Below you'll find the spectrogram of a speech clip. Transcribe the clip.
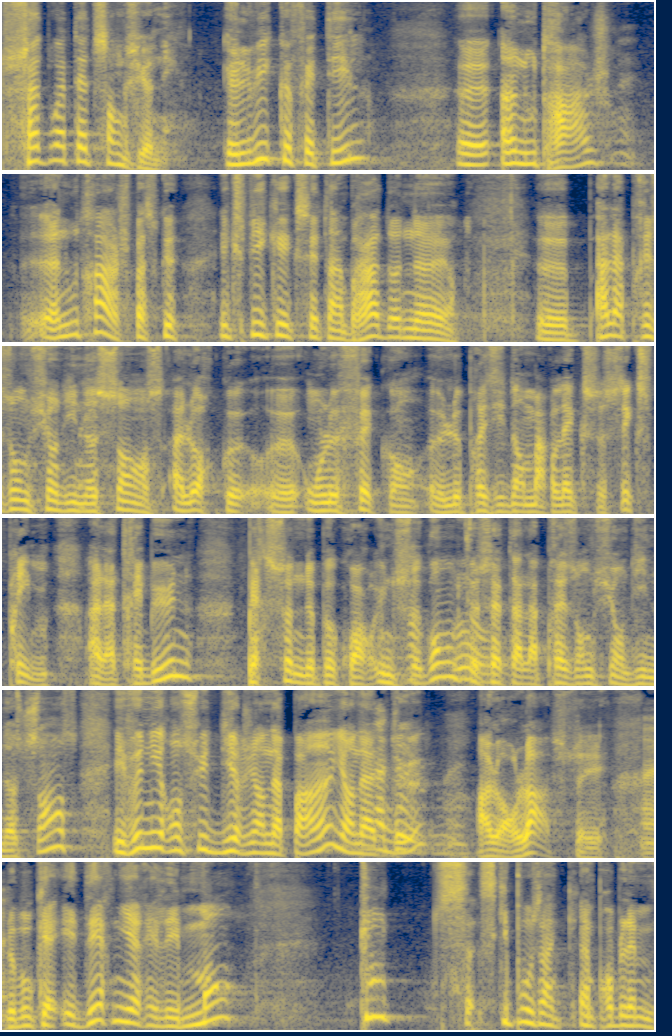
Ça doit être sanctionné. Et lui, que fait-il? Euh, Un outrage. Un outrage, parce que expliquer que c'est un bras d'honneur euh, à la présomption d'innocence, alors qu'on le fait quand euh, le président Marlex s'exprime à la tribune, personne ne peut croire une seconde que c'est à la présomption d'innocence, et venir ensuite dire il n'y en a pas un, il y en a, a deux. Alors là, c'est le bouquet. Et dernier élément, tout ce qui pose un, un problème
